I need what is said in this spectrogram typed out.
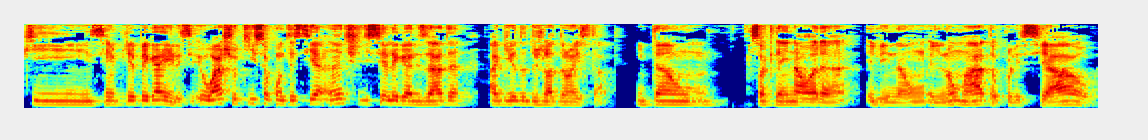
que sempre ia pegar eles. Eu acho que isso acontecia antes de ser legalizada a guilda dos ladrões e tal. Então, só que daí na hora ele não, ele não mata o policial,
